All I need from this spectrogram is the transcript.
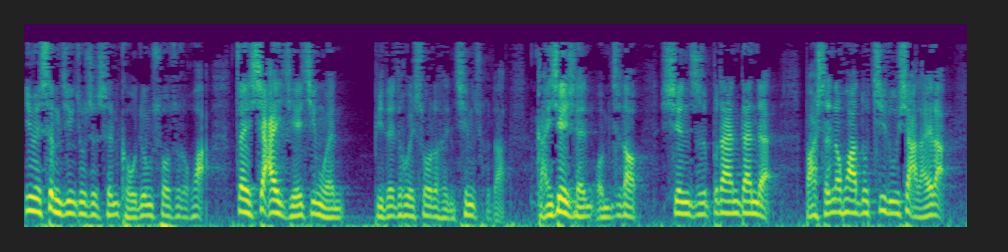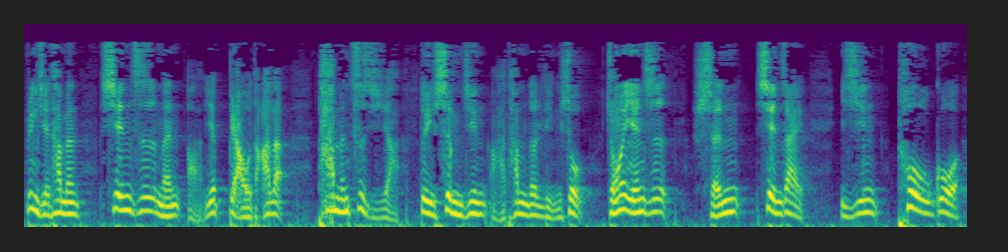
因为圣经就是神口中说出的话。在下一节经文，彼得就会说的很清楚的。感谢神，我们知道先知不单单的把神的话都记录下来了，并且他们先知们啊也表达了他们自己啊对圣经啊他们的领受。总而言之，神现在已经透过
